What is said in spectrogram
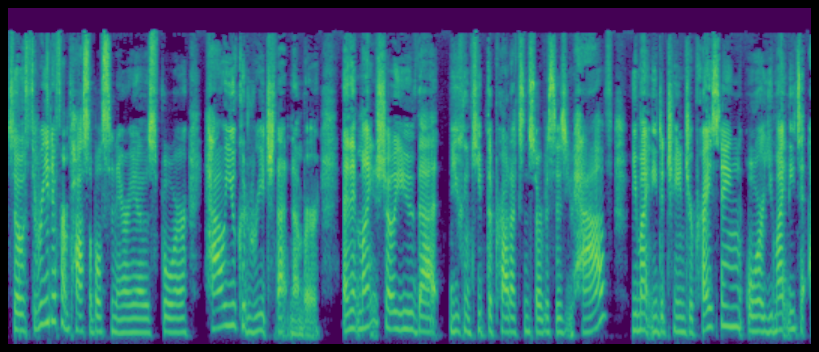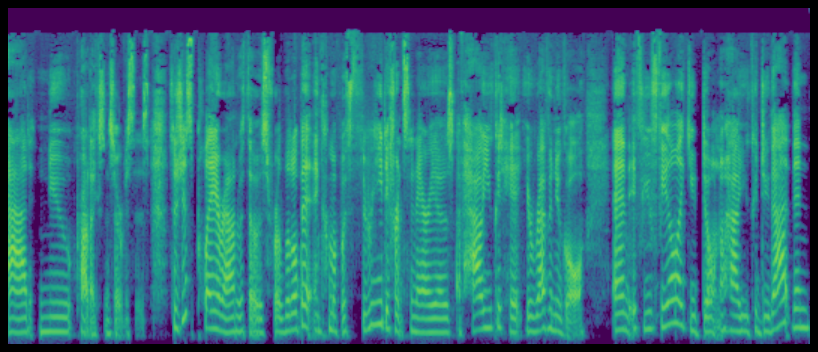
So three different possible scenarios for how you could reach that number. And it might show you that you can keep the products and services you have. You might need to change your pricing or you might need to add new products and services. So just play around with those for a little bit and come up with three different scenarios of how you could hit your revenue goal. And if you feel like you don't know how you could do that, then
